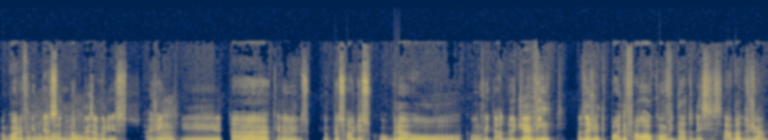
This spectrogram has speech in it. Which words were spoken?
Agora eu fiquei pensando numa coisa, Guris. A hum. gente hum. tá querendo que o pessoal descubra o convidado do dia 20. Mas a gente pode falar o convidado desse sábado já?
